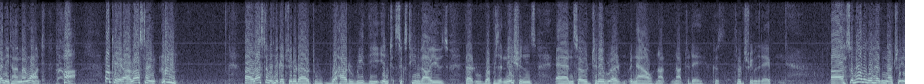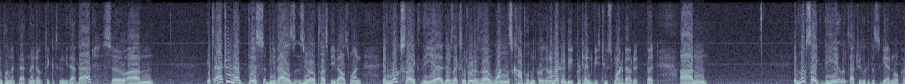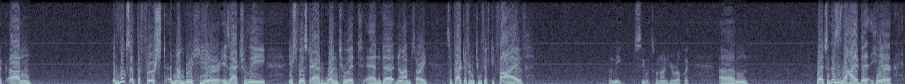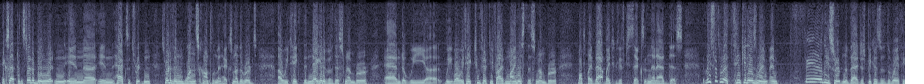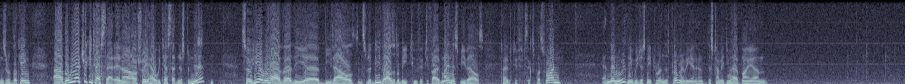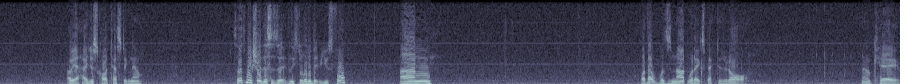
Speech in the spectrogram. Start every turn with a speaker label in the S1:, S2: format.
S1: anytime I want. Ha! Okay, uh, last time... Uh, last time I think I'd figured out how to read the int 16 values that represent nations, and so today, uh, now, not not today, because third stream of the day. Uh, so now we'll go ahead and actually implement that, and I don't think it's going to be that bad. So um, it's actually not this bvals 0 plus bvals 1. It looks like the uh, there's like some sort of uh, ones complement going on. I'm not going to be pretend to be too smart about it, but um, it looks like the, let's actually look at this again real quick. Um, it looks like the first number here is actually, you're supposed to add 1 to it, and, uh, no, I'm sorry, subtract it from 255. Let me see what's going on here real quick. Um, Right, so this is the high bit here, except instead of being written in uh, in hex, it's written sort of in ones complement hex. In other words, uh, we take the negative of this number, and we uh, we well we take 255 minus this number, multiply that by 256, and then add this. At least that's what I think it is, and I'm, I'm fairly certain of that just because of the way things are looking. Uh, but we actually can test that, and I'll show you how we test that in just a minute. So here we have uh, the uh, b-vals. Instead of b-vals, it'll be 255 minus b-vals times 256 plus 1. And then really we just need to run this program again. And this time I do have my... Um, oh yeah, I just call it testing now. So let's make sure this is at least a little bit useful. Um, well, that was not what I expected at all. Okay.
